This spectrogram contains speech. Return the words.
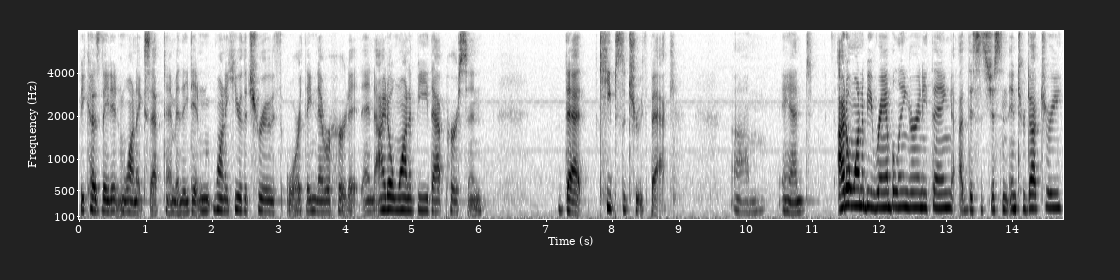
because they didn't want to accept him and they didn't want to hear the truth or they never heard it. And I don't want to be that person that keeps the truth back. Um, and I don't want to be rambling or anything. Uh, this is just an introductory.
